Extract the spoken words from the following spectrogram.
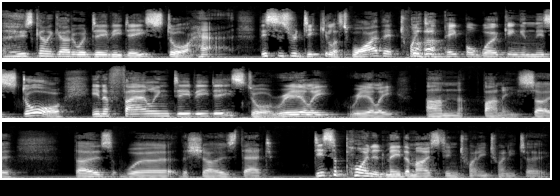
who's going to go to a DVD store? How, this is ridiculous. Why are there 20 people working in this store in a failing DVD store? Really, really unfunny. So, those were the shows that disappointed me the most in 2022.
